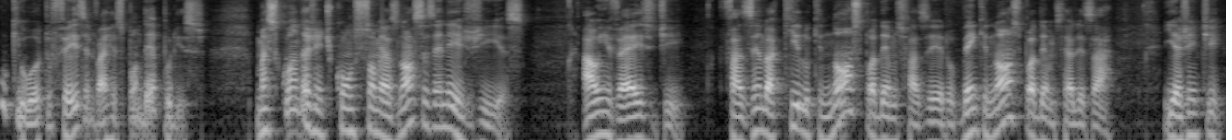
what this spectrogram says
O que o outro fez, ele vai responder por isso. Mas quando a gente consome as nossas energias, ao invés de fazendo aquilo que nós podemos fazer, o bem que nós podemos realizar, e a gente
